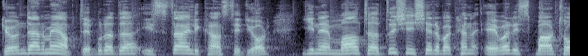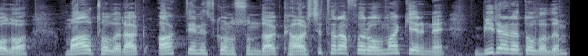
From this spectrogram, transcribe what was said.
gönderme yaptı. Burada İsrail'i kastediyor. Yine Malta Dışişleri Bakanı Evaris Bartolo Malta olarak Akdeniz konusunda karşı taraflar olmak yerine bir arada olalım,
